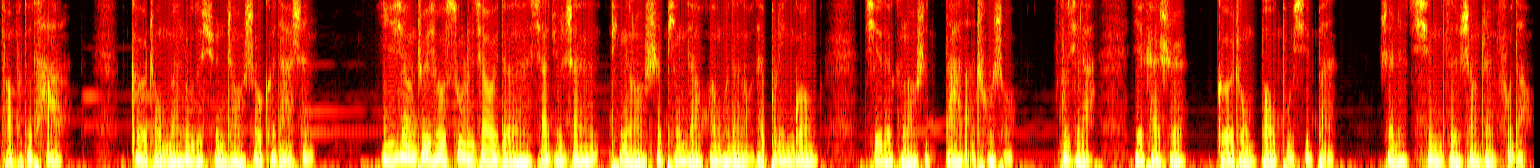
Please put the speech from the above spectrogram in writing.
仿佛都塌了，各种门路的寻找，授课大神。一向追求素质教育的夏君山，听到老师评价欢欢的脑袋不灵光，气得跟老师大打出手。夫妻俩也开始各种报补习班，甚至亲自上阵辅导。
